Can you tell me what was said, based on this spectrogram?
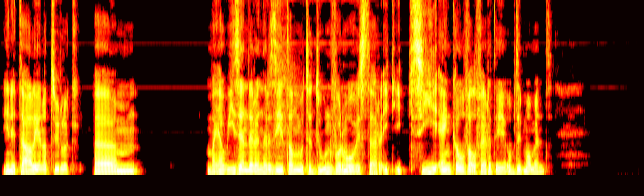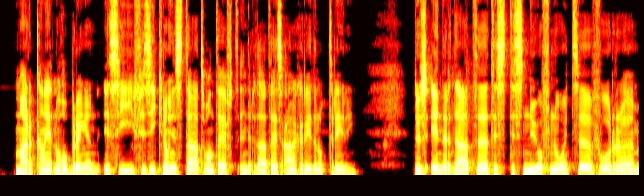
In Italië natuurlijk. Um, maar ja, wie zijn de renners die het dan moeten doen voor Movistar? Ik, ik zie enkel Valverde op dit moment. Maar kan hij het nog opbrengen? Is hij fysiek nog in staat? Want hij heeft inderdaad, hij is aangereden op training. Dus inderdaad, eh, het is, het is nu of nooit eh, voor, uh,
